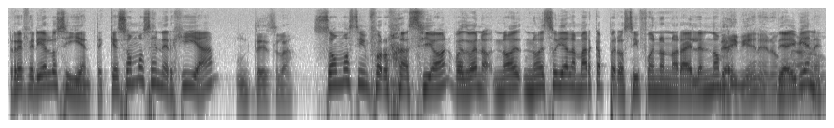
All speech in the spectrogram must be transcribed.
refería lo siguiente, que somos energía, Un Tesla. somos información, pues bueno, no, no es suya la marca, pero sí fue en honor a él el nombre. De ahí viene, ¿no? De ahí Claro, viene.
